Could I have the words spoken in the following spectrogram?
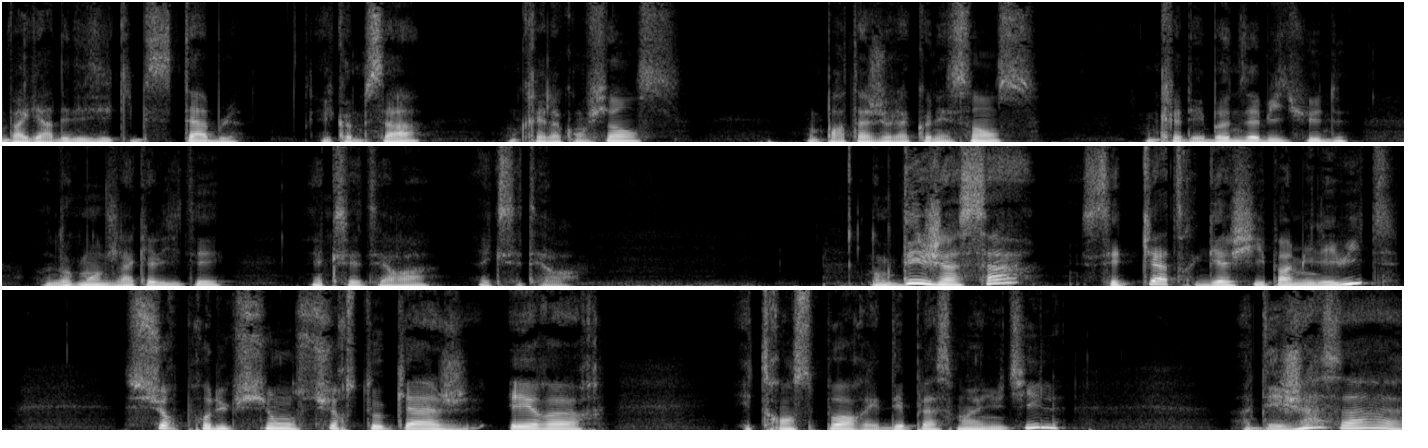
on va garder des équipes stables. Et comme ça, on crée la confiance, on partage de la connaissance, on crée des bonnes habitudes, on augmente la qualité, etc., etc. Donc déjà ça, c'est quatre gâchis parmi les huit. Surproduction, surstockage, erreur et transport et déplacement inutile. Déjà ça,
